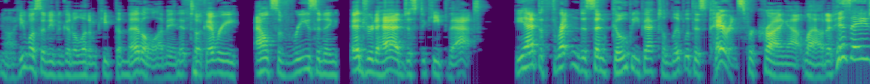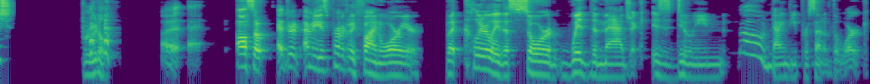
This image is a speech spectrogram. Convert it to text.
No, he wasn't even going to let him keep the medal. I mean, it took every ounce of reasoning Edred had just to keep that. He had to threaten to send Gobi back to live with his parents for crying out loud. At his age, brutal. Uh, also, Edred, I mean, he's a perfectly fine warrior, but clearly the sword with the magic is doing, oh, 90% of the work.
